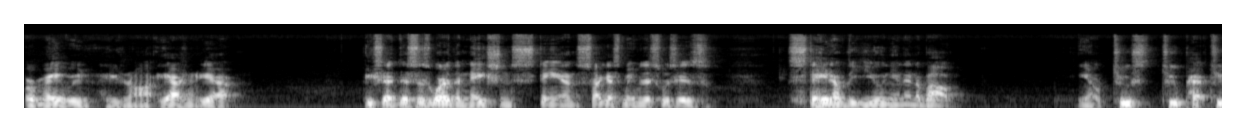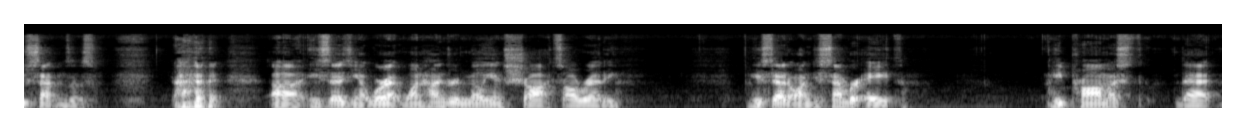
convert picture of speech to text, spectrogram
or maybe he's not, he hasn't yet. He said, This is where the nation stands. So I guess maybe this was his State of the Union in about, you know, two, two, two sentences. uh, he says, You know, we're at 100 million shots already. He said on December 8th, he promised that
